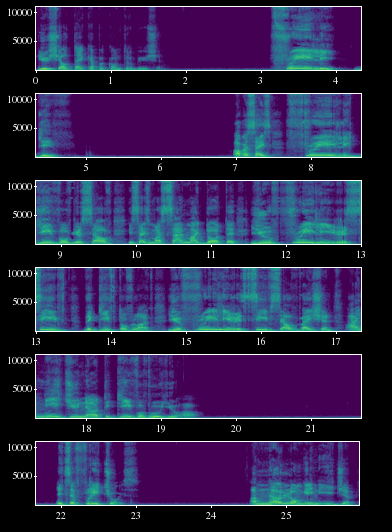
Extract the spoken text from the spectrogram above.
you shall take up a contribution. Freely give. Abba says, freely give of yourself. He says, My son, my daughter, you freely received the gift of life. You freely received salvation. I need you now to give of who you are. It's a free choice. I'm no longer in Egypt.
